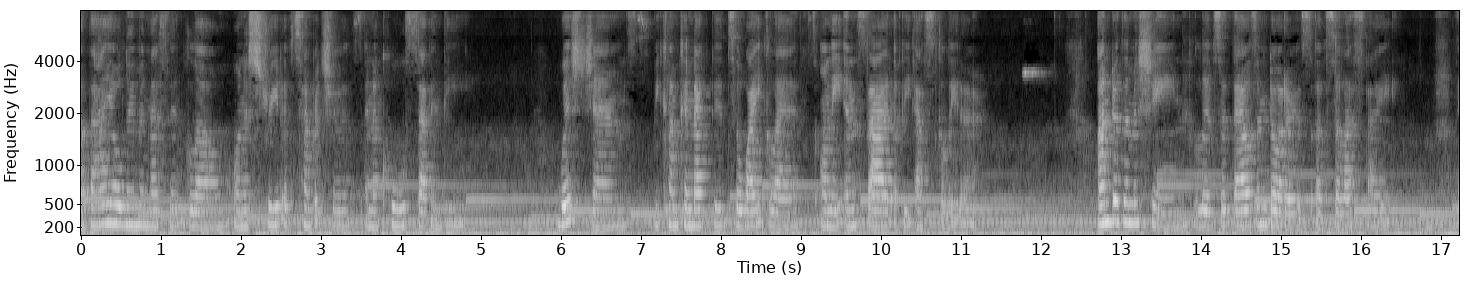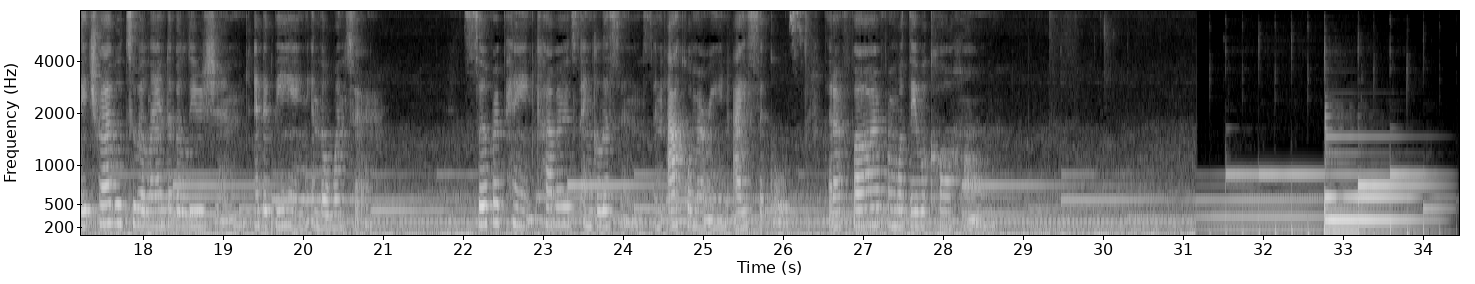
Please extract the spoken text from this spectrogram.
a bioluminescent glow on a street of temperatures in a cool 70. Wish gems become connected to white glass on the inside of the escalator. Under the machine lives a thousand daughters of Celestite. They travel to a land of illusion and a being in the winter. Silver paint covers and glistens in aquamarine icicles that are far from what they would call home.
